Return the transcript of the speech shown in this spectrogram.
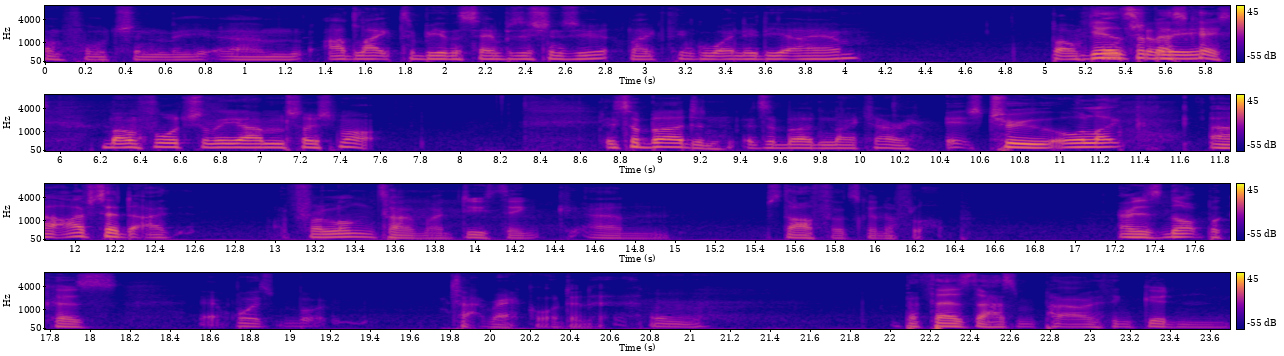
unfortunately. Um, I'd like to be in the same position as you. I'd like to think what an idiot I am. But unfortunately, Yeah, that's the best case. but unfortunately, I'm so smart. It's a burden. It's a burden I carry. it's true. Or like uh, I've said, I, for a long time, I do think um, Starfield's going to flop, and it's not because it was track record in it. Bethesda hasn't put out anything good in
